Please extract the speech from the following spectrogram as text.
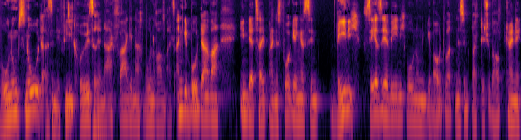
Wohnungsnot, also eine viel größere Nachfrage nach Wohnraum als Angebot da war. In der Zeit meines Vorgängers sind wenig, sehr, sehr wenig Wohnungen gebaut worden. Es sind praktisch überhaupt keine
